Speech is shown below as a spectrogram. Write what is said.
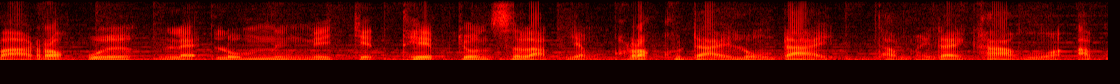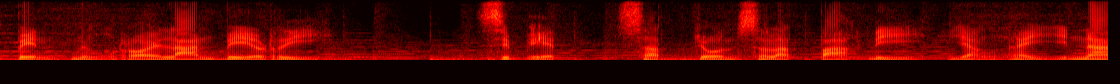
บาร็อกเวิร์กและล้มหนึ่งใน7เทพโจรสลัดอย่างครอกโคไดลงได้ทำให้ได้ค่าหัวอัพเป็น 100 ล้านเบรี 11. สัตว์โจรสลัดปากดีอย่างไฮยีน่า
